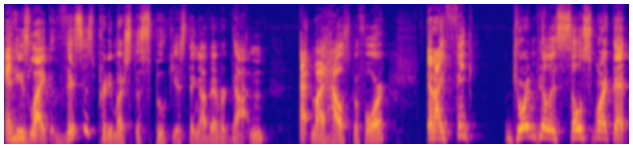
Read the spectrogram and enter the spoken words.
and he's like, "This is pretty much the spookiest thing I've ever gotten at my house before." And I think Jordan Peele is so smart that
